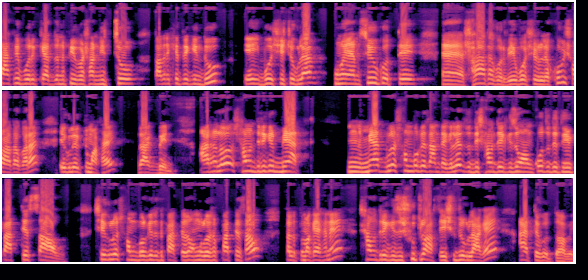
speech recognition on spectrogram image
চাকরি পরীক্ষার জন্য প্রিপারেশন নিচ্ছ তাদের ক্ষেত্রে কিন্তু এই বৈশিষ্ট্যগুলা কোনো এমসিইউ করতে আহ, সহায়তা করবে। এই বৈশিষ্ট্যগুলো খুবই সহায়তা করা। এগুলো একটু মাথায় রাখবেন। আর হলো সামুদ্রিকের ম্যাথ। ম্যাথগুলো সম্পর্কে জানতে গেলে যদি সামুদ্রিক কিছু অঙ্ক যদি তুমি পারতে চাও, সেগুলো সম্পর্কে যদি পারতে, অঙ্কগুলো পারতে চাও, তাহলে তোমাকে এখানে সামুদ্রিক কিছু সূত্র আছে, এই সূত্রগুলো আগে আয়ত্ত করতে হবে।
